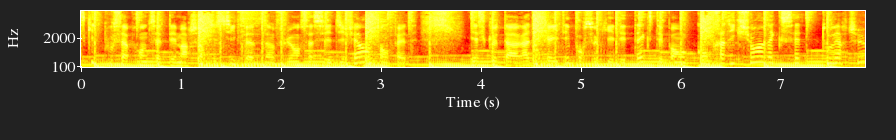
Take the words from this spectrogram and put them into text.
Qu'est-ce qui te pousse à prendre cette démarche artistique T'as d'influences assez différentes en fait. Est-ce que ta radicalité pour ce qui est des textes est pas en contradiction avec cette ouverture?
